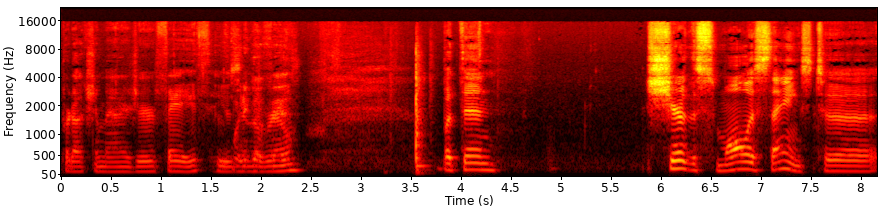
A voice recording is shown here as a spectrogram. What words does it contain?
production manager Faith, who's in the room. But then share the smallest things to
